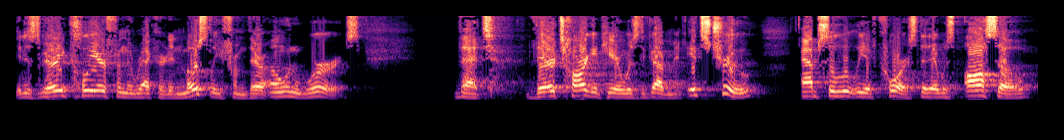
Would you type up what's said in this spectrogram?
It is very clear from the record and mostly from their own words that their target here was the government. It's true, absolutely, of course, that it was also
